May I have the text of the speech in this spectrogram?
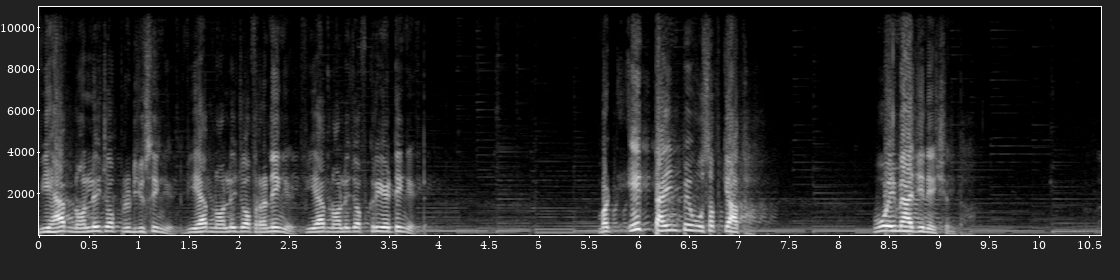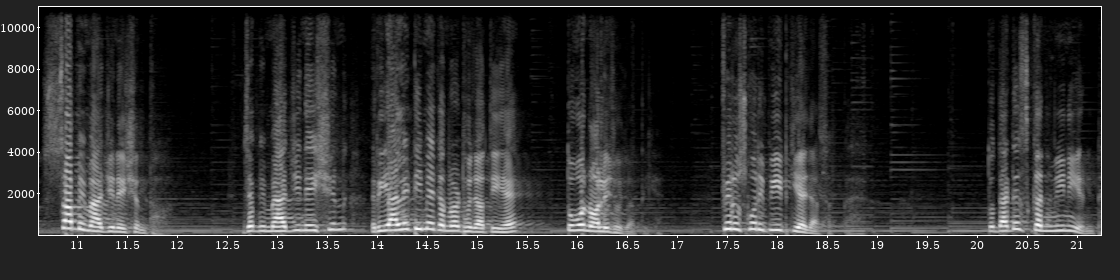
We have knowledge of producing it we have knowledge of running it we have knowledge of creating it but एक टाइम पे वो सब क्या था? वो इमेजिनेशन था। सब इमेजिनेशन था। जब इमेजिनेशन रियलिटी में कन्वर्ट हो जाती है तो वो नॉलेज हो जाती है। फिर उसको रिपीट किया जा सकता है। तो दैट इज़ कन्वीनियंट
